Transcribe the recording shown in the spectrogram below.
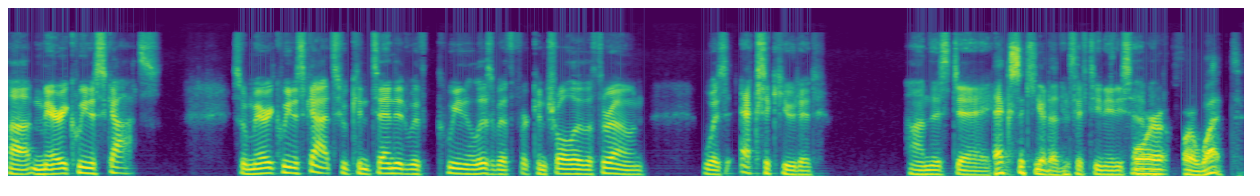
uh, Mary Queen of Scots. So Mary Queen of Scots, who contended with Queen Elizabeth for control of the throne, was executed on this day Executed in 1587 for for what?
